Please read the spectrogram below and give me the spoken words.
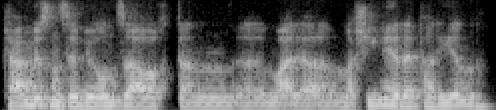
Klar müssen sie bei uns auch dann äh, mal eine Maschine reparieren,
